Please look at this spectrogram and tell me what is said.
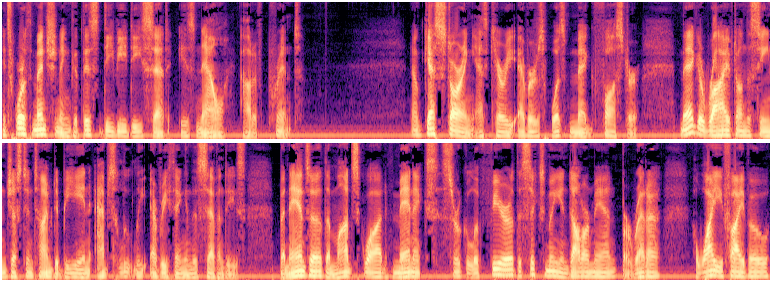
It's worth mentioning that this DVD set is now out of print. Now, guest starring as Carrie Evers was Meg Foster. Meg arrived on the scene just in time to be in absolutely everything in the 70s. Bonanza, The Mod Squad, Mannix, Circle of Fear, The Six Million Dollar Man, Baretta, Hawaii Five-O,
